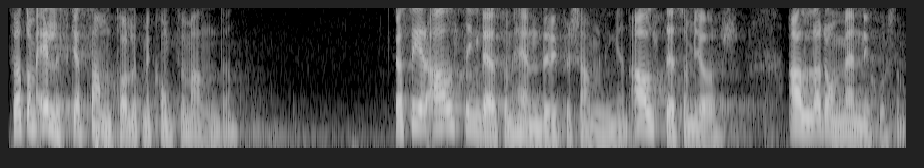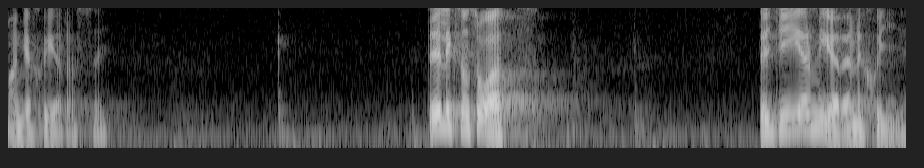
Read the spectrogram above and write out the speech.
för att de älskar samtalet med konfirmanden. Jag ser allting det som händer i församlingen, allt det som görs, alla de människor som engagerar sig. Det är liksom så att det ger mer energi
